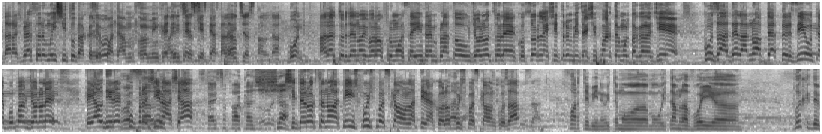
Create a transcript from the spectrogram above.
dar aș vrea să rămâi și tu, dacă Te se rog, poate. Am, cum să îmi nu? încredințez Aici chestia sunt, asta, da? Aici stau, da. Bun, alături de noi vă rog frumos să intre în platou Ionuțule cu surle și trâmbițe și foarte multă gălăgie Cuza de la noaptea târziu, te pupăm Ionule Te iau direct Vă cu prăjina salut. așa Stai să fac așa. și te rog să nu atingi, puși pe scaun la tine acolo, puși pe scaun, Cuza Foarte bine, uite, mă, mă uitam la voi. uh, Bă, cât de,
